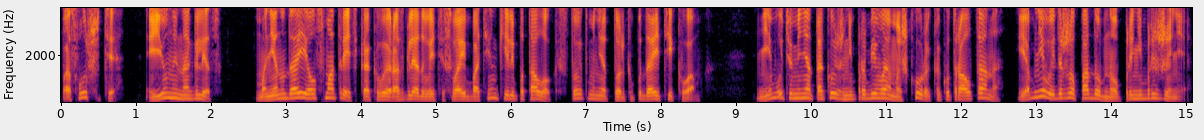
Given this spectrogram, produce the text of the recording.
«Послушайте, юный наглец, мне надоело смотреть, как вы разглядываете свои ботинки или потолок, стоит мне только подойти к вам. Не будь у меня такой же непробиваемой шкуры, как у Тралтана, я бы не выдержал подобного пренебрежения.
